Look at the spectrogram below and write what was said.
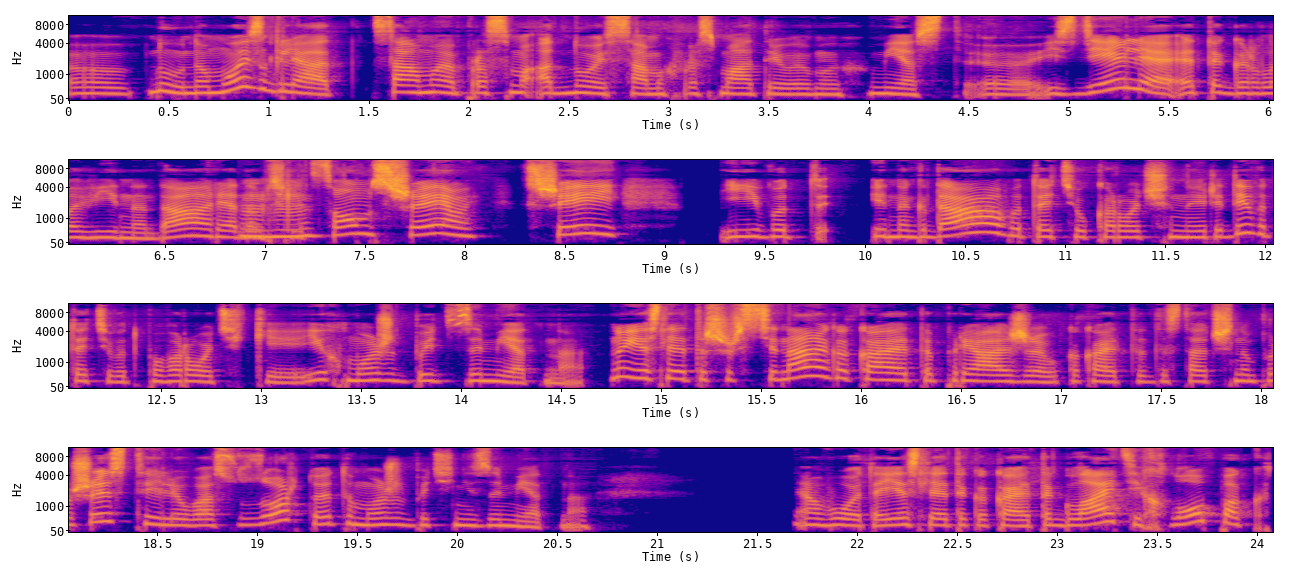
э, ну, на мой взгляд, самое просма... одно из самых просматриваемых мест э, изделия — это горловина, да, рядом mm-hmm. с лицом, с шеей, с шеей, и вот иногда вот эти укороченные ряды, вот эти вот поворотики, их может быть заметно. Ну, если это шерстяная какая-то пряжа, какая-то достаточно пушистая, или у вас узор, то это может быть и незаметно. Вот, а если это какая-то гладь и хлопок,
